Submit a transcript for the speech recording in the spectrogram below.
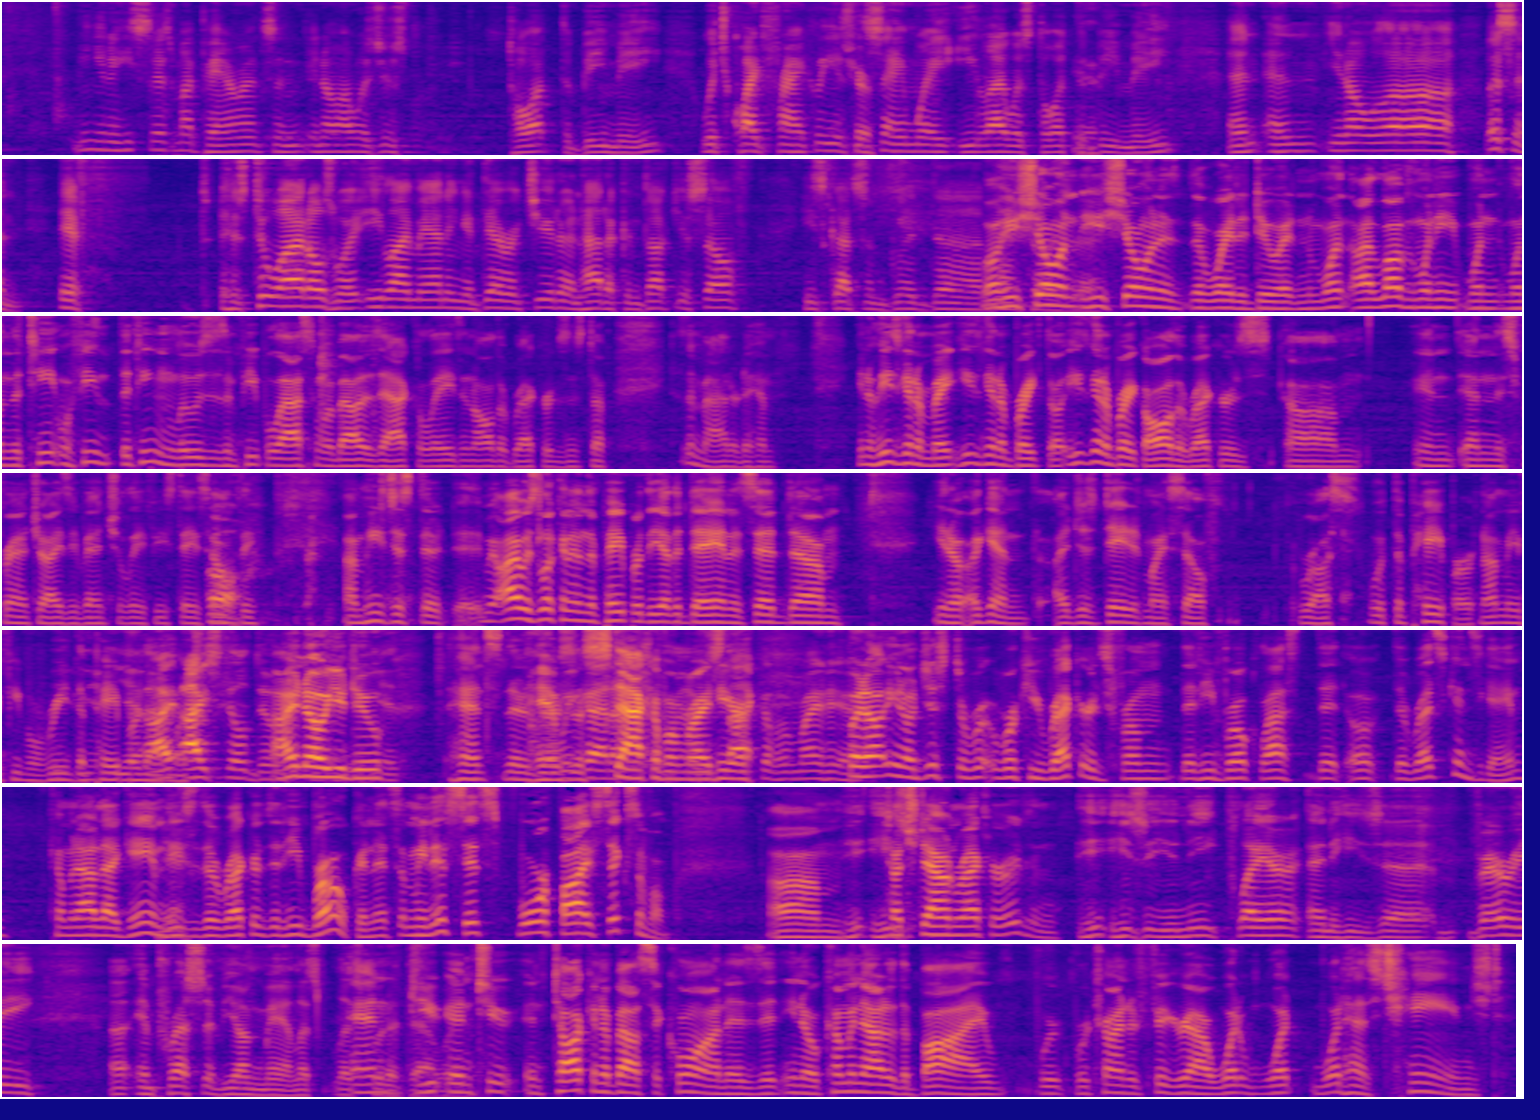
You know, he says, "My parents," and you know, I was just taught to be me, which, quite frankly, is Sure. the same way Eli was taught to Yeah. be me. And and you know, uh, listen, if his two idols were Eli Manning and Derek Jeter, and how to conduct yourself, he's got some good. Uh, Well, he's showing there. he's showing the way to do it, and one, I love when he when when the team if he the team loses and people ask him about his accolades and all the records and stuff, it doesn't matter to him. You know, he's gonna make he's gonna break the he's gonna break all the records um, in in this franchise eventually if he stays Oh. healthy. Um, he's just there. I, mean, I was looking in the paper the other day and it said, um, you know, again, I just dated myself, Russ, with the paper. Not many people read the paper yeah, that I, much. I still do. I know you do. Yeah. Hence, there, there's a stack of them a right here. Stack of them right here. But uh, you know, just the r- rookie records from that he broke last that uh, the Redskins game coming out of that game. Yeah. These are the records that he broke, and it's I mean it's it's four, five, six of them. Um, He- touchdown records and he, he's a unique player, and he's a very uh, impressive young man. Let's let's put it that you, way. and to and talking about Saquon is that you know coming out of the bye, we're we're trying to figure out what what what has changed,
